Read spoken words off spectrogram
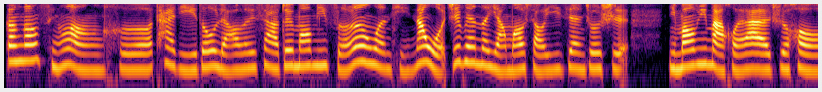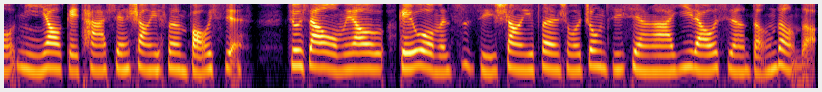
刚刚晴朗和泰迪都聊了一下对猫咪责任问题，那我这边的养猫小意见就是，你猫咪买回来了之后，你要给它先上一份保险。就像我们要给我们自己上一份什么重疾险啊、医疗险等等的，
